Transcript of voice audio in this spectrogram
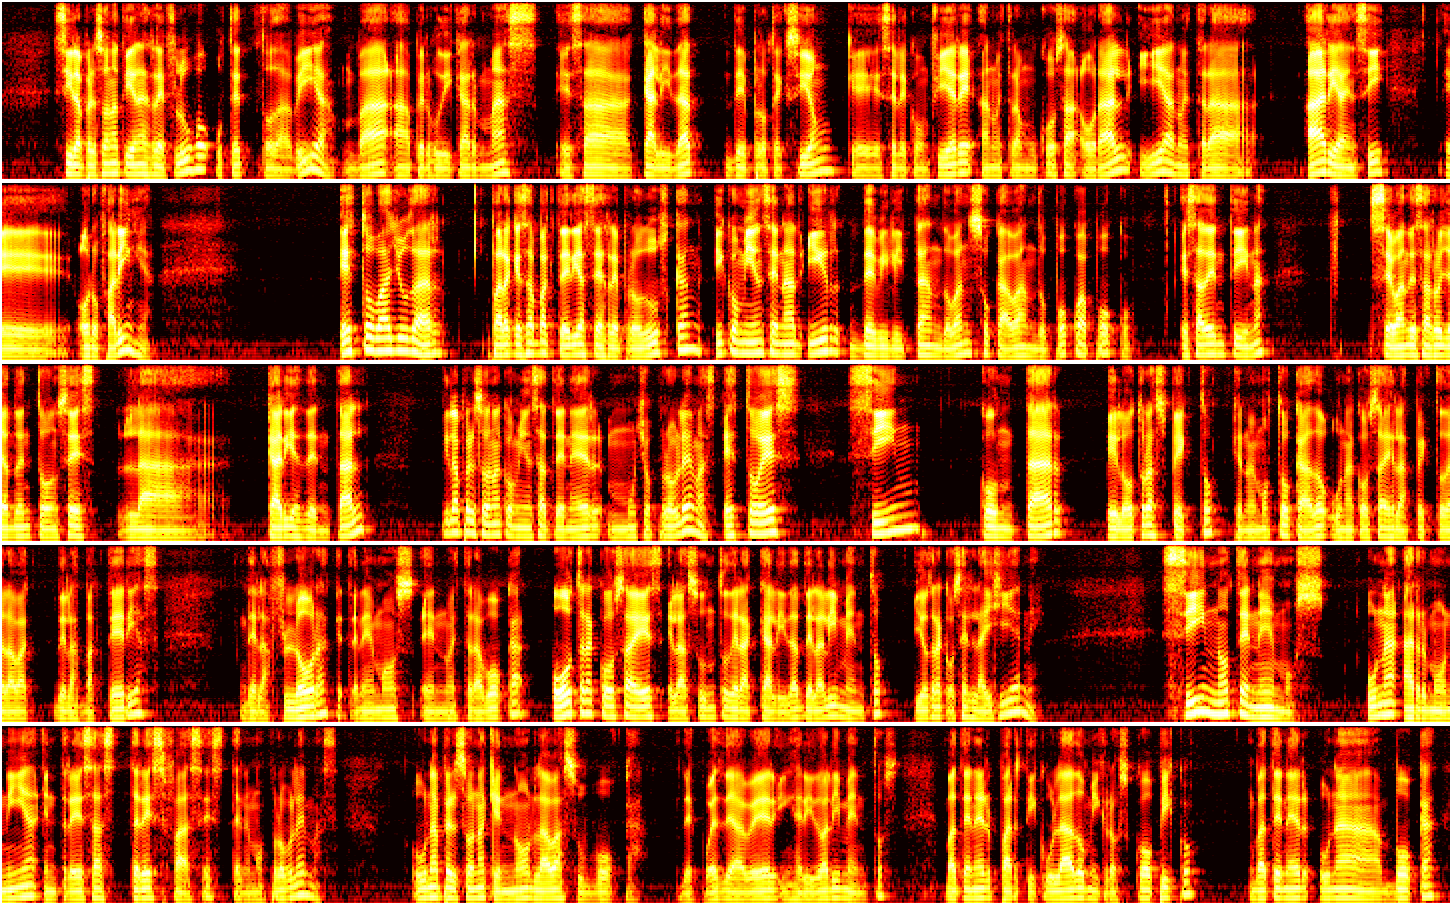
Si la persona tiene reflujo, usted todavía va a perjudicar más esa calidad de protección que se le confiere a nuestra mucosa oral y a nuestra área en sí, eh, orofaringea. Esto va a ayudar para que esas bacterias se reproduzcan y comiencen a ir debilitando, van socavando poco a poco esa dentina, se van desarrollando entonces la caries dental y la persona comienza a tener muchos problemas. Esto es sin contar el otro aspecto que no hemos tocado. Una cosa es el aspecto de, la, de las bacterias, de la flora que tenemos en nuestra boca. Otra cosa es el asunto de la calidad del alimento y otra cosa es la higiene. Si no tenemos una armonía entre esas tres fases, tenemos problemas. Una persona que no lava su boca después de haber ingerido alimentos va a tener particulado microscópico, va a tener una boca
